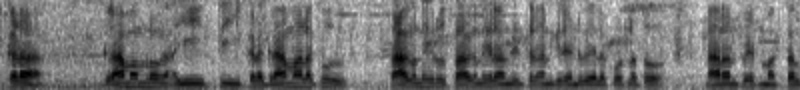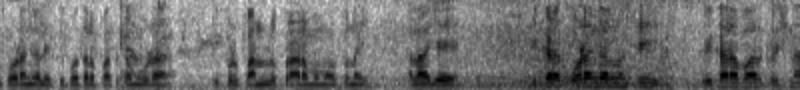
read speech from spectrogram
ఇక్కడ గ్రామంలో ఈ ఇక్కడ గ్రామాలకు తాగునీరు సాగునీరు అందించడానికి రెండు వేల కోట్లతో నారాయణపేట మక్తల్ కోడంగల్ ఎత్తిపోతల పథకం కూడా ఇప్పుడు పనులు ప్రారంభమవుతున్నాయి. అలాగే ఇక్కడ కోడంగల్ నుంచి వికారాబాద్ కృష్ణా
